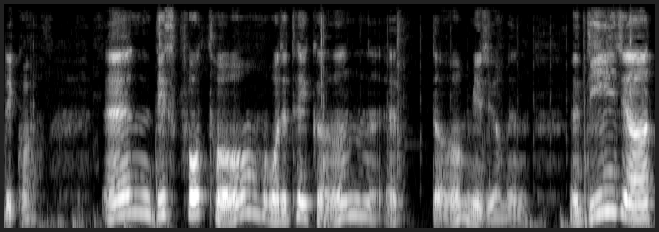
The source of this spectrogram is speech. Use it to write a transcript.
liquor. And this photo was taken at the museum. And these are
